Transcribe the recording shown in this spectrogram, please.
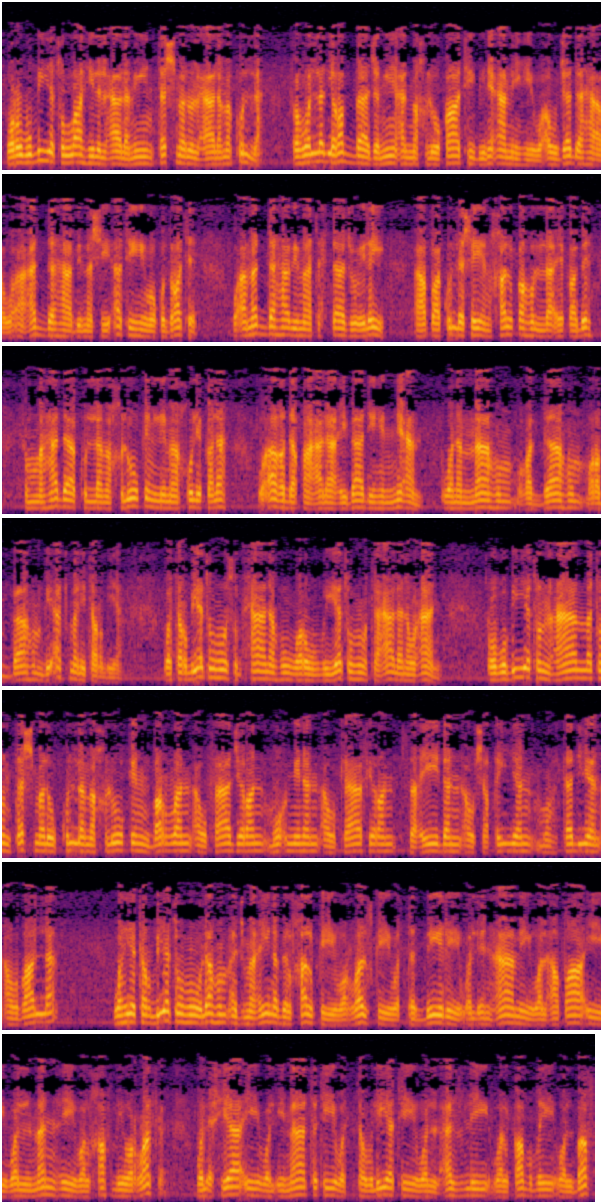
وربوبية الله للعالمين تشمل العالم كله فهو الذي ربى جميع المخلوقات بنعمه وأوجدها وأعدها بمشيئته وقدرته وأمدها بما تحتاج إليه أعطى كل شيء خلقه اللائق به ثم هدى كل مخلوق لما خلق له وأغدق على عباده النعم ونماهم وغذاهم ورباهم بأكمل تربية. وتربيته سبحانه وربوبيته تعالى نوعان. ربوبية عامة تشمل كل مخلوق برا أو فاجرا مؤمنا أو كافرا سعيدا أو شقيا مهتديا أو ضالا. وهي تربيته لهم أجمعين بالخلق والرزق والتدبير والإنعام والعطاء والمنع والخفض والرفع والإحياء والإماتة والتولية والعزل والقبض والبسط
